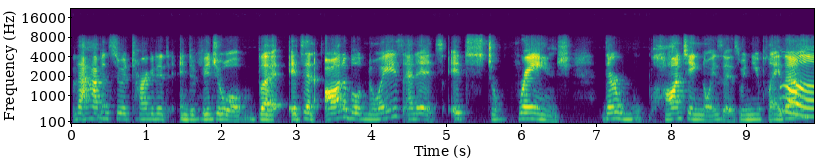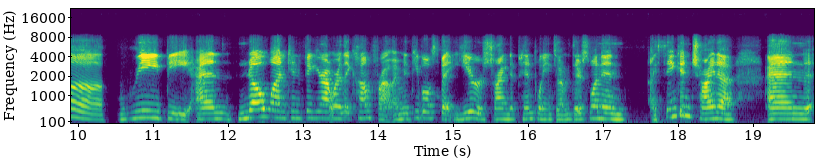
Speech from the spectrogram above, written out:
that happens to a targeted individual, but it's an audible noise and it's it's strange. They're haunting noises when you play them. Huh. Creepy, and no one can figure out where they come from. I mean, people have spent years trying to pinpoint them. There's one in, I think, in China, and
